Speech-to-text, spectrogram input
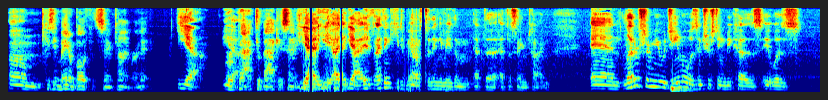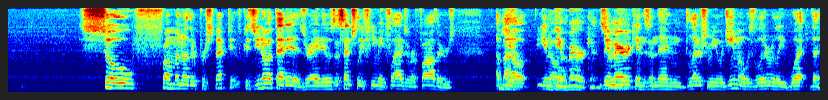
Um, because he made them both at the same time, right? yeah, Or yeah. back to back, essentially. Yeah, he, uh, yeah. I think he, to be honest, I think he made them at the at the same time. And Letters from Iwo Jima was interesting because it was so from another perspective. Because you know what that is, right? It was essentially if he made Flags of Our Fathers about you know the Americans. the right? Americans, and then Letters from Iwo Jima was literally what the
